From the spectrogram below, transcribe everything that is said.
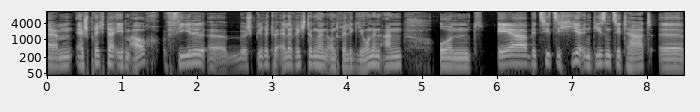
Ähm, er spricht da eben auch viel äh, spirituelle Richtungen und Religionen an und er bezieht sich hier in diesem Zitat äh,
